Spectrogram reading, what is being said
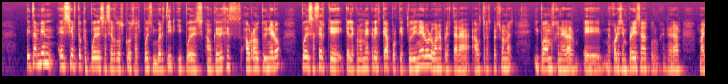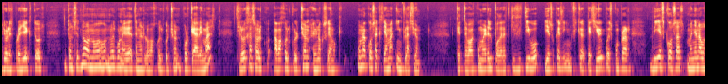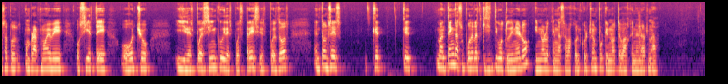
Y también es cierto que puedes hacer dos cosas, puedes invertir y puedes, aunque dejes ahorrado tu dinero, puedes hacer que, la economía crezca porque tu dinero lo van a prestar a, otras personas y podamos generar eh, mejores empresas, podemos generar mayores proyectos. Entonces, no, no, no es buena idea tenerlo bajo el colchón porque además, si lo dejas abajo del colchón, hay una cosa, llama, una cosa que se llama inflación que te va a comer el poder adquisitivo. ¿Y eso qué significa? Que si hoy puedes comprar 10 cosas, mañana vas a poder comprar 9 o 7 o 8 y después 5 y después 3 y después 2. Entonces, que que mantenga su poder adquisitivo tu dinero y no lo tengas abajo del colchón porque no te va a generar nada.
